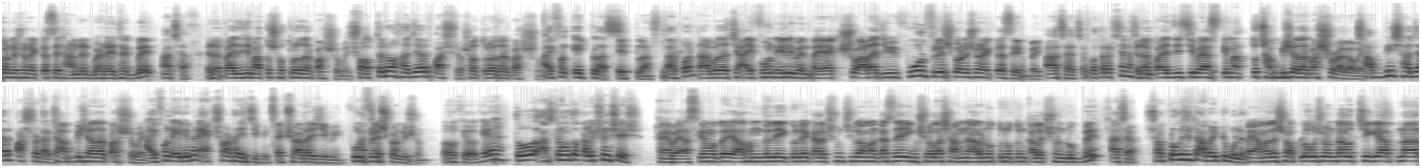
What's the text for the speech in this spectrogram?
কন্ডিশন একটা সেট হান্ড্রেড ব্যাটারি থাকবে। আচ্ছা। এটা প্রাইস দিচ্ছি মাত্র সতেরো হাজার পাঁচশো ভাই। সতেরো হাজার পাঁচশো। সতেরো হাজার পাঁচশো। IPhone eight plus eight plus তারপর? তারপর যাচ্ছে আইফোন ইলেভেন ভাই একশো আড়াই জিবি ফুল ফ্রেশ কন্ডিশন একটা সেট ভাই। আচ্ছা আচ্ছা কত রাখছেন এটা প্রাইস দিচ্ছি ভাই আজকে মাত্র ছাব্বিশ হাজার পাঁচশো টাকা ভাই। ছাব্বিশ হাজার পাঁচশো টাকা। ছাব্বিশ হাজার পাঁচশো ভাই। আইফোন ইলেভেন একশো আঠাশ জিবি একশো আড়াই GB full. Fresh condition okay okay তো আজকের মতো কালেকশন শেষ? হ্যাঁ ভাই আজকের মতো আলহামদুলিল্লাহ কালেকশন ছিল আমার কাছে। ইনশাল্লাহ সামনে আরও নতুন নতুন কালেকশন ঢুকবে। আচ্ছা সব লোকেশনটা আবার একটু বলে ভাই আমাদের সব লোকেশনটা হচ্ছে কি আপনার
